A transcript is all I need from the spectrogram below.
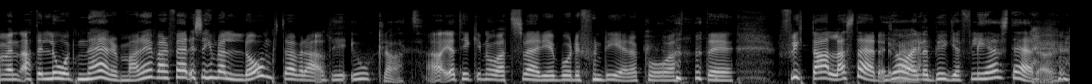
ja men att det låg närmare, varför är det så himla långt överallt? Det är oklart. Ja, jag tycker nog att Sverige borde fundera på att eh, flytta alla städer. Ja, Nej. eller bygga fler städer.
